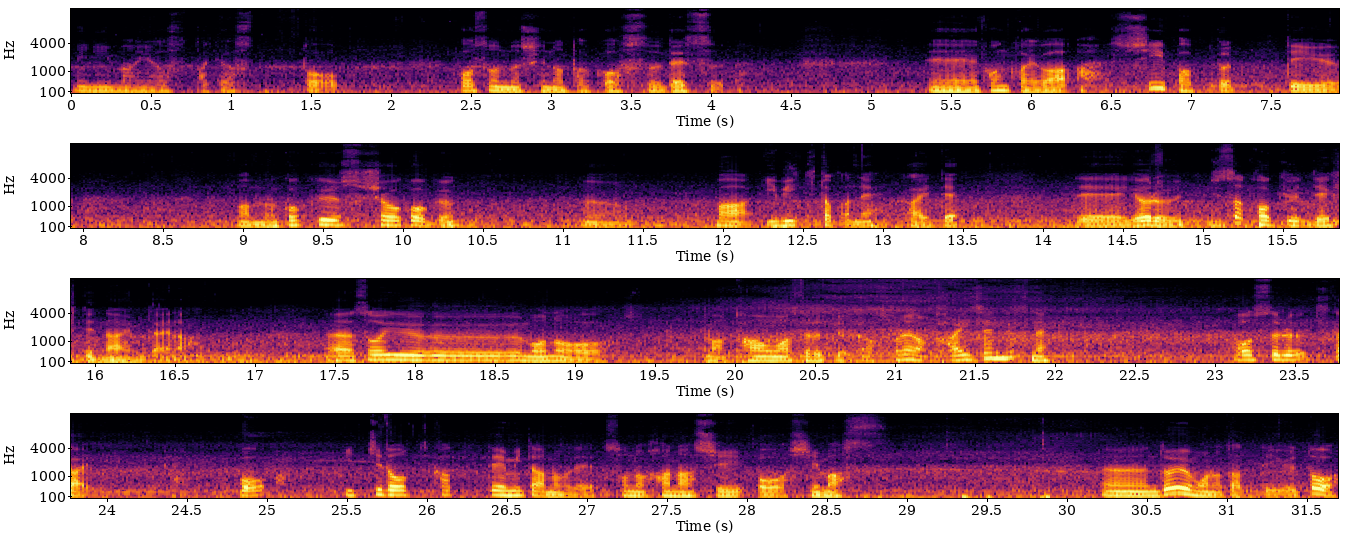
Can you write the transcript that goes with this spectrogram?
ミニマイアスタキャスト放送主のタコスです、えー今回は CPAP っていう、まあ、無呼吸症候群、うん、まあいびきとかね書いて。で夜実は呼吸できてないみたいな、えーそういうものを、まあ、緩和するというかそれの改善ですね。をする機械を一度使ってみたのでその話をします。うんどういうものかっていうと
